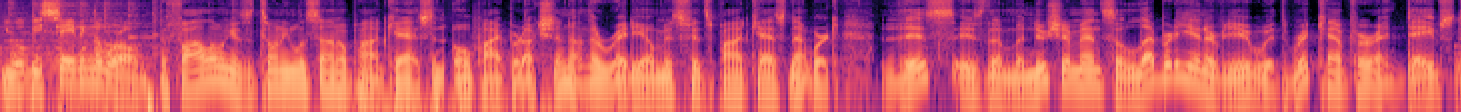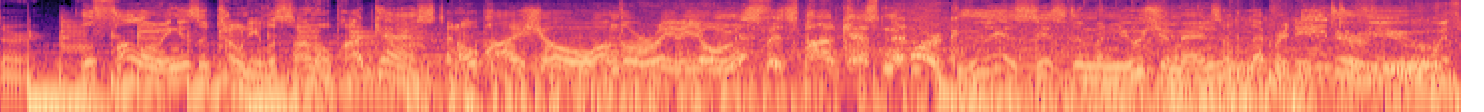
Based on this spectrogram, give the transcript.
You will be saving the world. The following is a Tony Lasano podcast, an Opie production on the Radio Misfits Podcast Network. This is the Minutia Men celebrity interview with Rick Kaempfer and Dave Stern. The following is a Tony Lasano podcast, an Opie show on the Radio Misfits Podcast Network. This is the Minutia Man Celebrity Interview with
